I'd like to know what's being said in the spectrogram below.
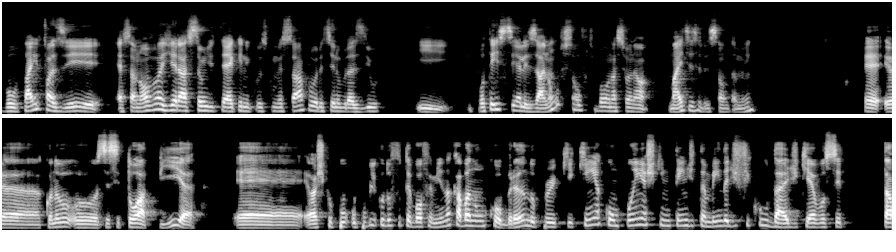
voltar e fazer essa nova geração de técnicos começar a florescer no Brasil e, potencializar não só o futebol nacional, mas a seleção também? É, uh, quando você citou a Pia, é, eu acho que o, o, público do futebol feminino acaba não cobrando, porque quem acompanha acho que entende também da dificuldade que é você tá,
